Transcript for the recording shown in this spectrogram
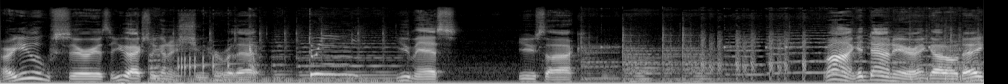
Are you serious? Are you actually gonna shoot her with that? You miss. You suck. Come on, get down here. Ain't got all day.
